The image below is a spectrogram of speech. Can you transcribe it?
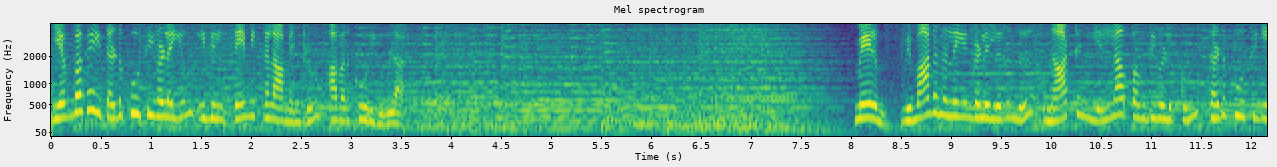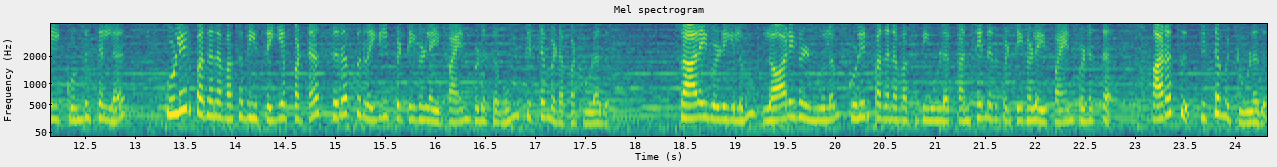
எவ்வகை தடுப்பூசிகளையும் இதில் சேமிக்கலாம் என்றும் அவர் கூறியுள்ளார். மேலும் விமான நிலையங்களிலிருந்து நாட்டின் எல்லா பகுதிகளுக்கும் தடுப்பூசியை கொண்டு செல்ல குளிர்பதன வசதி செய்யப்பட்ட சிறப்பு ரயில் பெட்டிகளை பயன்படுத்தவும் திட்டமிடப்பட்டுள்ளது. சாலை வழியிலும் லாரிகள் மூலம் குளிர்பதன வசதியுள்ள கண்டெய்னர் பெட்டிகளை பயன்படுத்த அரசு திட்டமிட்டுள்ளது.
